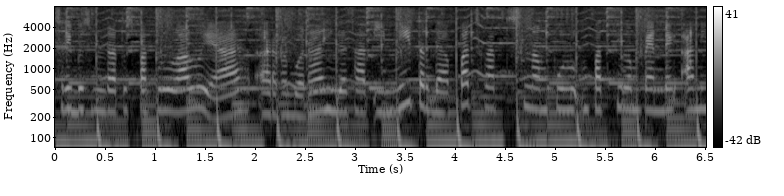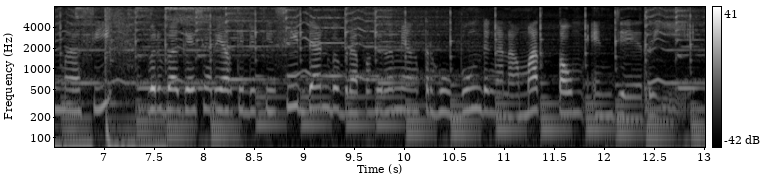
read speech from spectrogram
1940 lalu ya. Eh, rekan buana hingga saat ini terdapat 164 film pendek animasi berbagai serial televisi dan beberapa film yang terhubung dengan nama Tom and Jerry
